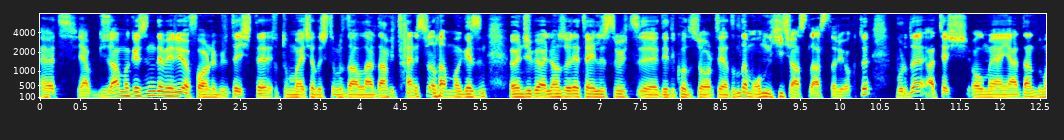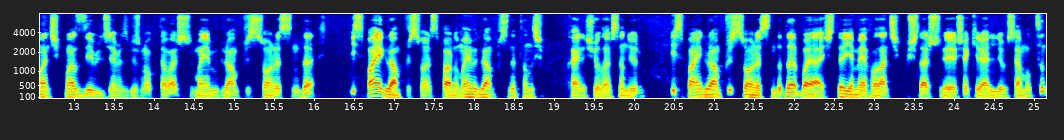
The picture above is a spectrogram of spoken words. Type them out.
Evet ya güzel magazin de veriyor Formula 1'de işte tutunmaya çalıştığımız dallardan bir tanesi olan magazin. Önce bir Alonso ile Taylor Swift e, dedikodusu ortaya atıldı ama onun hiç aslı asları yoktu. Burada ateş olmayan yerden duman çıkmaz diyebileceğimiz bir nokta var. Miami Grand Prix sonrasında İspanya Grand Prix sonrası pardon Miami Grand Prix'sinde tanışıp kaynaşıyorlar sanıyorum. İspanya Grand Prix sonrasında da bayağı işte yemeğe falan çıkmışlar e, Shakira ile Lewis Hamilton.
